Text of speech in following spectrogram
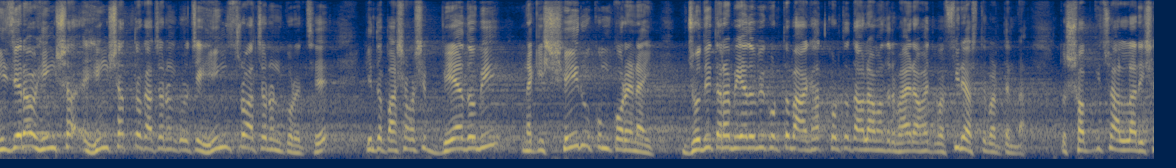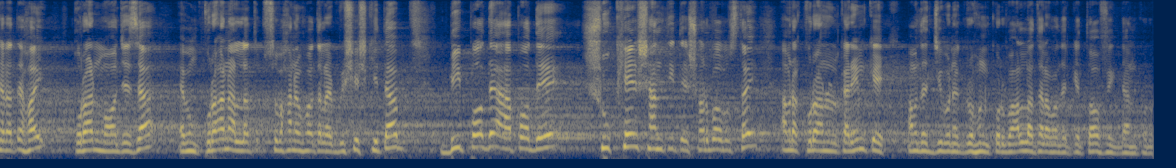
নিজেরাও হিংসা, হিংসাত্মক আচরণ করেছে, হিংস্র আচরণ করেছে, কিন্তু পাশাপাশি বেয়াদবি নাকি সেই রকম করে নাই। যদি তারা বেয়াদবি করতো বা আঘাত করতো, তাহলে আমাদের ভাইরা হয়তো বা ফিরে আসতে পারতেন না। তো সব কিছু আল্লাহর ইশারাতে হয়, কোরআন মজেজা এবং কোরআন আল্লাহ সুবাহানুভাতালার বিশেষ কিতাব। বিপদে আপদে, সুখে, শান্তিতে সর্বাবস্থায় আমরা কোরআনুল করিমকে আমাদের জীবনে গ্রহণ করব। আল্লাহ তালা আমাদেরকে তৌফিক দান করব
